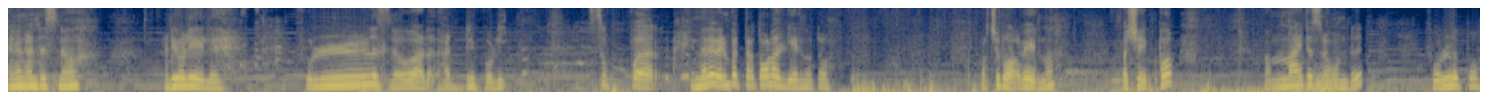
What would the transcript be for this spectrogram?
എങ്ങനെയുണ്ട് സ്നോ അടിപൊളിയായില്ലേ? ഫുള്ള് സ്നോ ആണ്. അടിപൊളി. സൂപ്പർ ഇന്നലെ വരുമ്പോൾ എത്രത്തോളം ഇല്ലായിരുന്നു കേട്ടോ കുറച്ചുകൂടെ കുറവായിരുന്നു. പക്ഷേ ഇപ്പോൾ നന്നായിട്ട് സ്നോ ഉണ്ട്. ഫുള്ള് ഇപ്പോൾ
